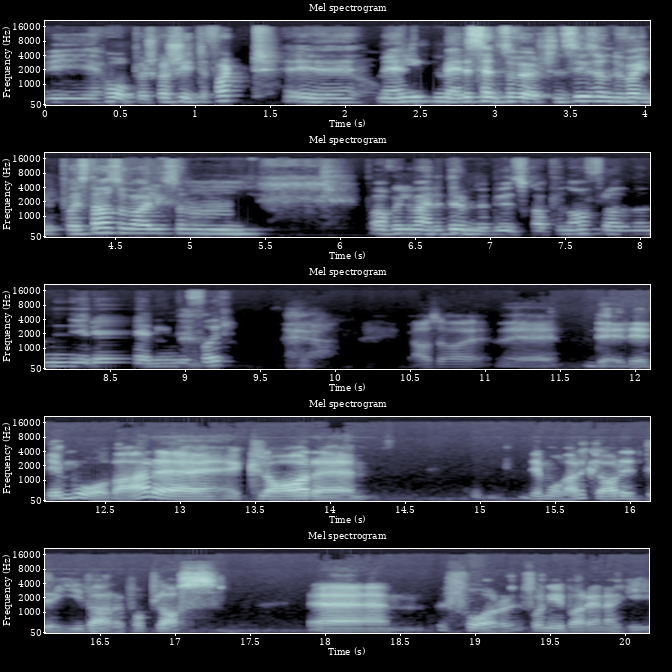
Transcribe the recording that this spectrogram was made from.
vi håper skal skyte fart. Eh, med litt mer sense of urgency, som du var inne på i stad. Så hva, liksom, hva, vil være drømmebudskapet nå fra den nye regjeringen vi får? Ja. Altså, eh, det, det, det, må være klare det må være klare drivere på plass eh, for fornybar energi.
